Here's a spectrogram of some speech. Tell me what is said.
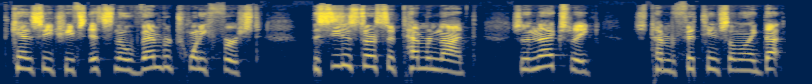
the Kansas City Chiefs. It's November 21st. The season starts September 9th. So the next week, September 15th, something like that.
